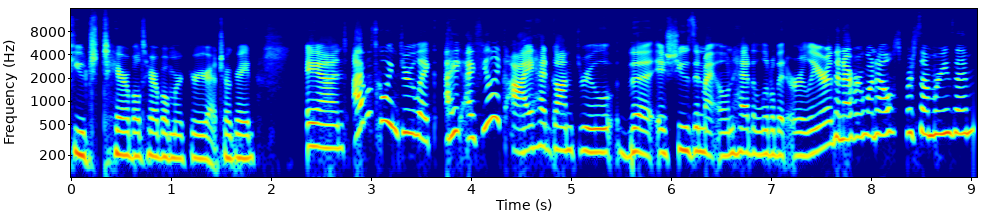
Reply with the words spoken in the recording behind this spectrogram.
huge, terrible, terrible Mercury retrograde. And I was going through like I, I feel like I had gone through the issues in my own head a little bit earlier than everyone else for some reason.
